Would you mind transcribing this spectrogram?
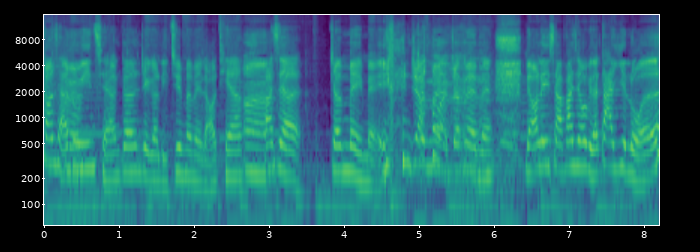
刚才录音前跟这个李俊妹妹聊天，发现真妹妹，你知道吗？真妹妹聊了一下，发现我比她大一轮。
